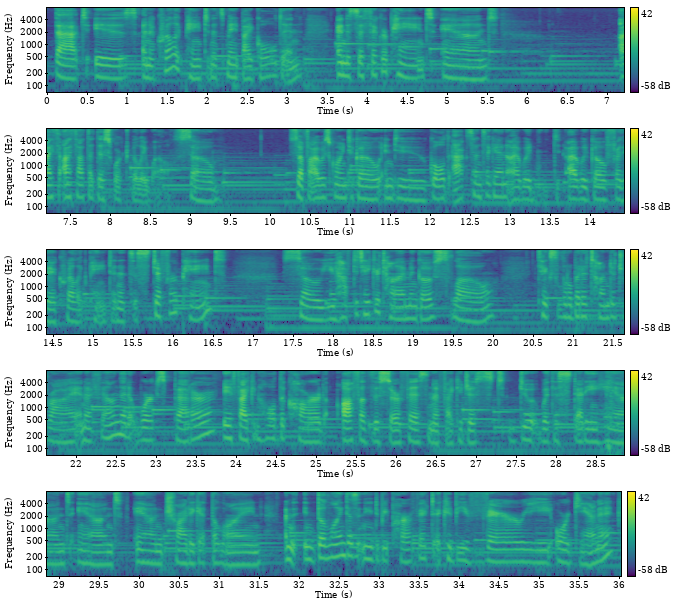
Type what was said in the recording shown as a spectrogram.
That is an acrylic paint, and it's made by Golden, and it's a thicker paint, and I, th I thought that this worked really well. So, so if I was going to go and do gold accents again, I would I would go for the acrylic paint, and it's a stiffer paint so you have to take your time and go slow. It takes a little bit of time to dry, and I found that it works better if I can hold the card off of the surface and if I could just do it with a steady hand and and try to get the line. And, and the line doesn't need to be perfect. It could be very organic.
